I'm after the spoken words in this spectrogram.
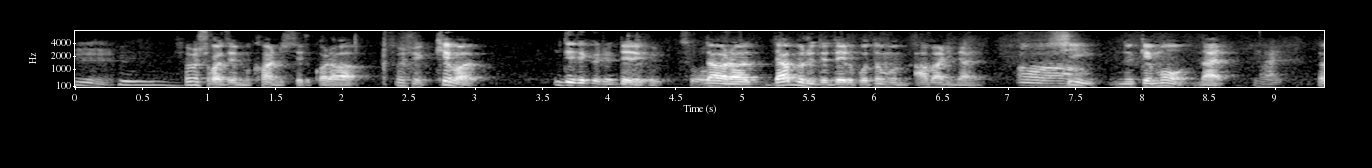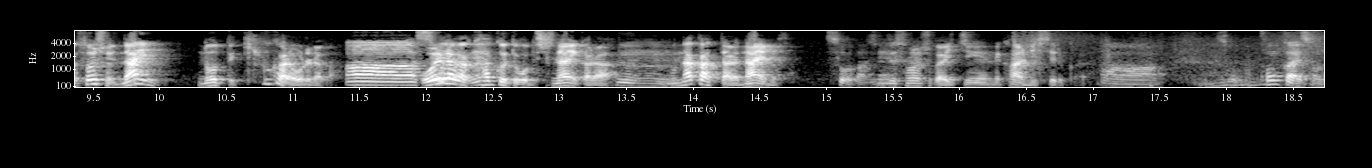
うん。うん。その人が全部管理してるからその人に聞けば出てくる。出てくる。そう。だからダブルで出ることもあまりない。し抜けもない。ない。らその人にないのって聞くから俺らが。あー俺らが書くってことしないから、うんうんもうなかったらないのさ。そうだね。でその人が一元で管理してるから。あーそう今回その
